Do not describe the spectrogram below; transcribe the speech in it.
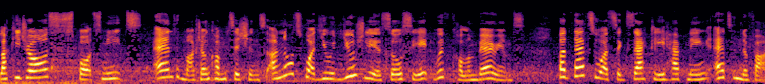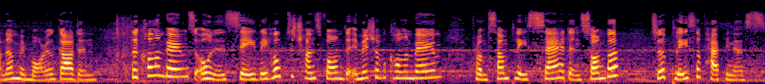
Lucky draws, sports meets, and mahjong competitions are not what you would usually associate with columbariums. But that's what's exactly happening at Nirvana Memorial Garden. The columbarium's owners say they hope to transform the image of a columbarium from some place sad and somber to a place of happiness.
